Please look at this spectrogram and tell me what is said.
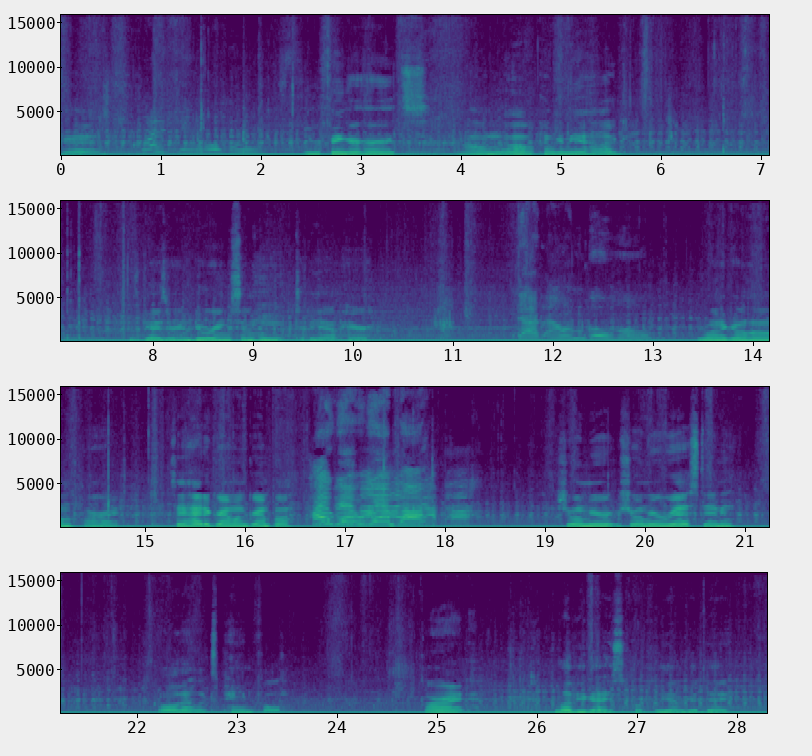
Good. My finger hurts. Your finger hurts? Oh no, come give me a hug. These guys are enduring some heat to be out here. Dad, I want to go home. You want to go home? All right. Say hi to Grandma and Grandpa. Hi, Grandma, Grandpa. Show them your show them your wrist, Emmy. Oh, that looks painful. All right. Love you guys. Hopefully you have a good day.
